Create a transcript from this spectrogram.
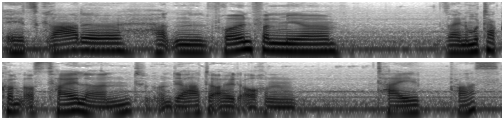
Jetzt gerade hat ein Freund von mir, seine Mutter kommt aus Thailand und der hatte halt auch einen Thai-Pass.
